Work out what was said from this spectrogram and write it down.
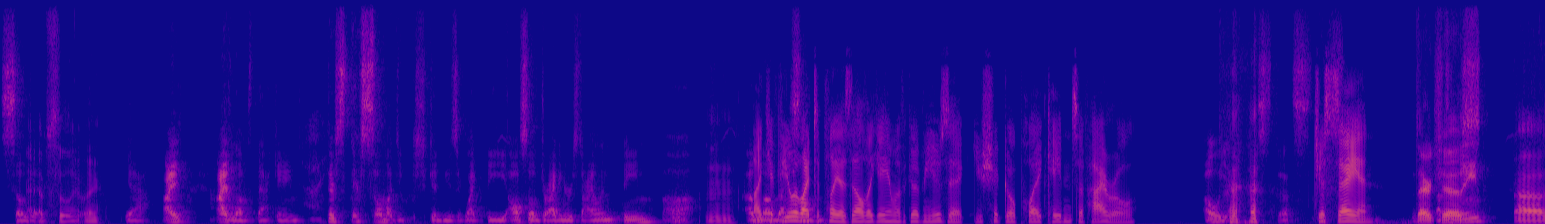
so good. Absolutely. Yeah, I I loved that game. There's there's so much good music, like the also Dragon Roost Island theme. Oh, hmm I Like love if that you would like to play a Zelda game with good music, you should go play Cadence of Hyrule. Oh yeah, that's that's Just that's- saying. They're That's a just. Uh,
